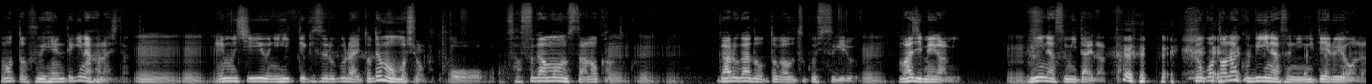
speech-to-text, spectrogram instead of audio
もっと普遍的な話だった。うんうん。MCU に匹敵するくらいとても面白かった。おお。さすがモンスターのうん監督。うんガルガドットが美しすぎる。マジ女神。うんヴィーナスみたいだった。どことなくヴィーナスに似ているような。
